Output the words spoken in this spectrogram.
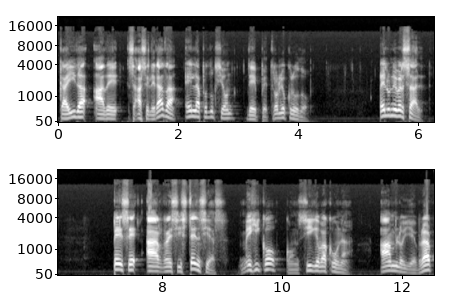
caída acelerada en la producción de petróleo crudo. El Universal. Pese a resistencias, México consigue vacuna. AMLO y Ebrard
